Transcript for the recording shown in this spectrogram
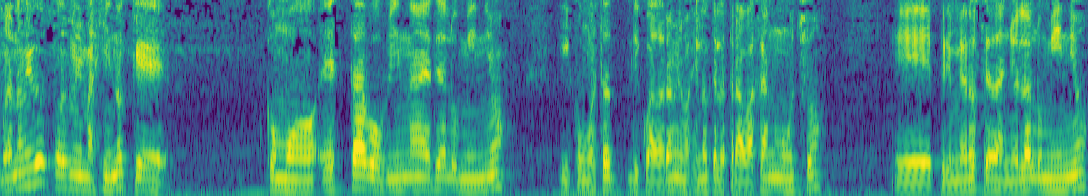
Bueno amigos pues me imagino que como esta bobina es de aluminio y como esta licuadora me imagino que la trabajan mucho eh, primero se dañó el aluminio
